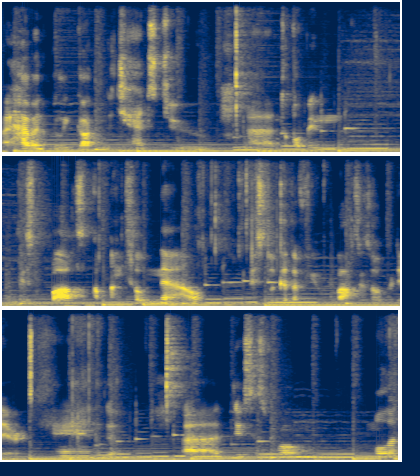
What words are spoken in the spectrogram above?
I haven't really gotten the chance to uh, to open this box up until now. Let's look at a few boxes over there. And uh, this is from Mullet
